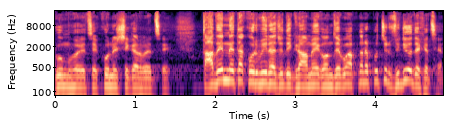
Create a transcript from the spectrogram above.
গুম হয়েছে, খুনের শিকার হয়েছে। তাদের নেতাকর্মীরা যদি গ্রামে, গঞ্জে এবং আপনারা প্রচুর ভিডিও দেখেছেন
